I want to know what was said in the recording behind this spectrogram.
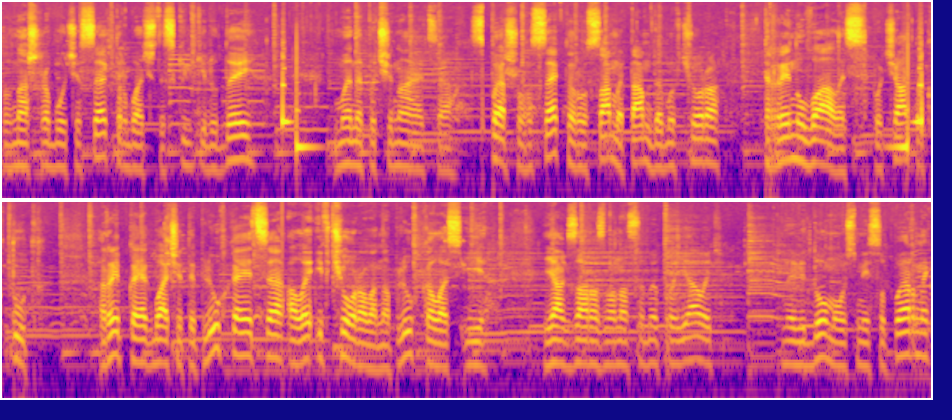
в наш робочий сектор. Бачите, скільки людей. У мене починається з першого сектору, саме там, де ми вчора тренувались. Початок тут. Рибка, як бачите, плюхкається, але і вчора вона плюхкалась. І як зараз вона себе проявить, невідомо. Ось мій суперник.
